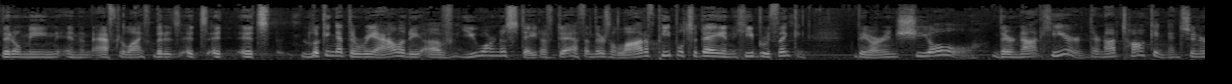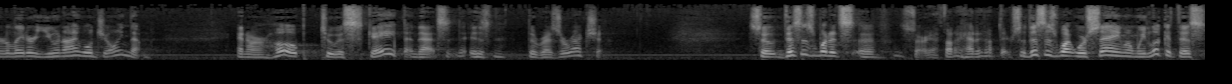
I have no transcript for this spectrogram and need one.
they don't mean in an afterlife. But it's, it's, it, it's looking at the reality of you are in a state of death. And there's a lot of people today in Hebrew thinking they are in Sheol. They're not here. They're not talking. And sooner or later, you and I will join them. And our hope to escape, and that is the resurrection. So, this is what it's. Uh, sorry, I thought I had it up there. So, this is what we're saying when we look at this.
